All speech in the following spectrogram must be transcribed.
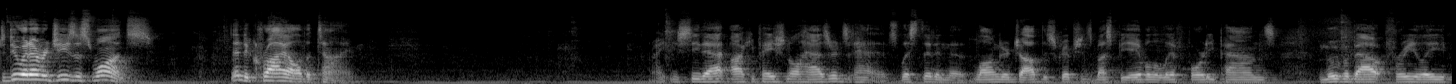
to do whatever Jesus wants, then to cry all the time. Right? You see that? Occupational hazards, it's listed in the longer job descriptions, must be able to lift 40 pounds, move about freely,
